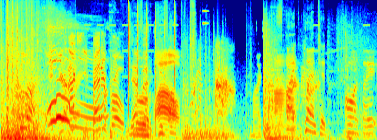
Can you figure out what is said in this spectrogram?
Oh. You're actually better, bro. Never give Wow. My god. Spike planted. Oh, it's like.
